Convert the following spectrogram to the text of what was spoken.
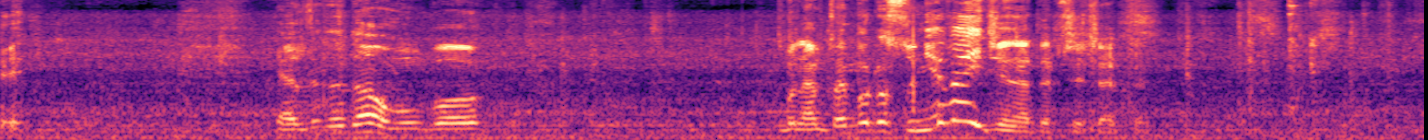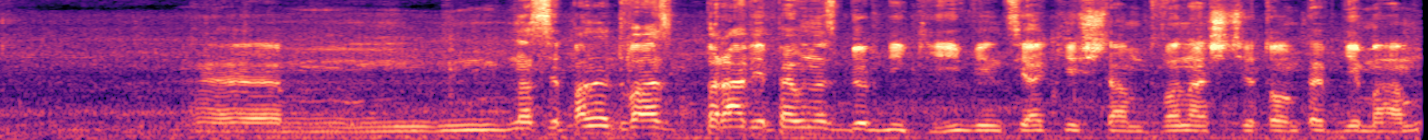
Jadę do domu, bo bo nam to po prostu nie wejdzie na te przyczepy. Nasypane dwa prawie pełne zbiorniki, więc jakieś tam 12 ton pewnie mam.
